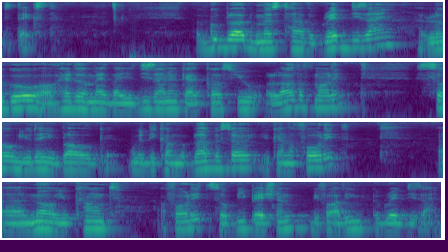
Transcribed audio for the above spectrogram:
the text. A good blog must have a great design. A logo or header made by a designer can cost you a lot of money. So your day blog will become a blockbuster. You can afford it. Uh, no, you can't afford it. So be patient before having a great design.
